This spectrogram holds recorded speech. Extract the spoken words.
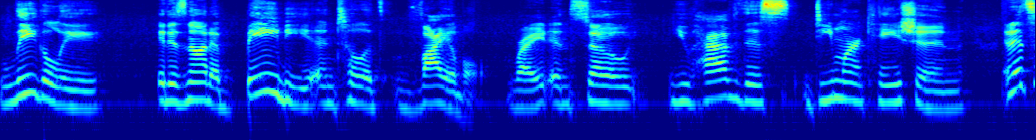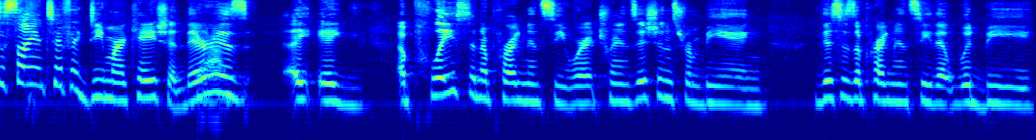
legally, it is not a baby until it's viable, right? And so you have this demarcation, and it's a scientific demarcation. There Yeah. is a, a, a place in a pregnancy where it transitions from being this is a pregnancy that would be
